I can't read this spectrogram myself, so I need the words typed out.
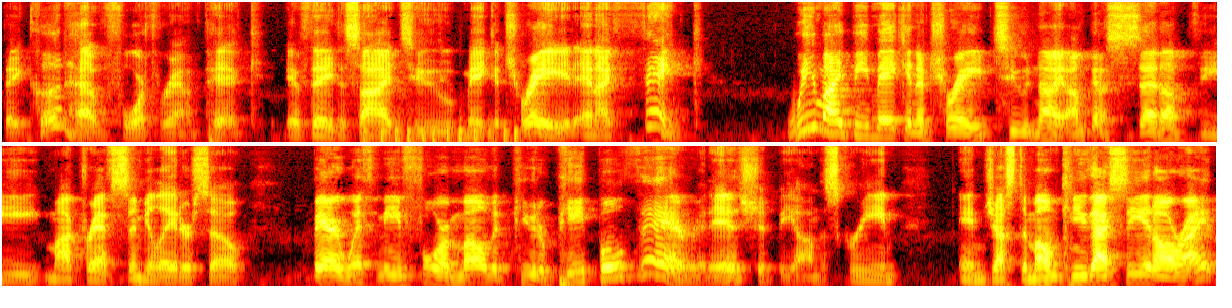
they could have a fourth round pick if they decide to make a trade. And I think we might be making a trade tonight. I'm going to set up the mock draft simulator. So bear with me for a moment, pewter people. There it is. Should be on the screen in just a moment. Can you guys see it all right?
